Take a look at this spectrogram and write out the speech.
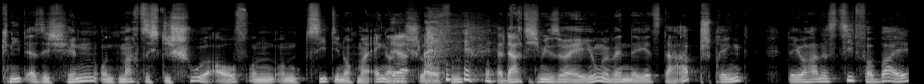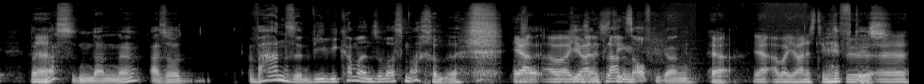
kniet er sich hin und macht sich die Schuhe auf und, und zieht die nochmal enger, ja. die Schlaufen. da dachte ich mir so, ey Junge, wenn der jetzt da abspringt, der Johannes zieht vorbei, was ja. machst du denn dann, ne? Also Wahnsinn, wie, wie kann man sowas machen? Ne? Ja, aber, aber okay, Johannes sein Plan Ding, ist aufgegangen. Ja, ja, aber Johannes Dingsbö, äh,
